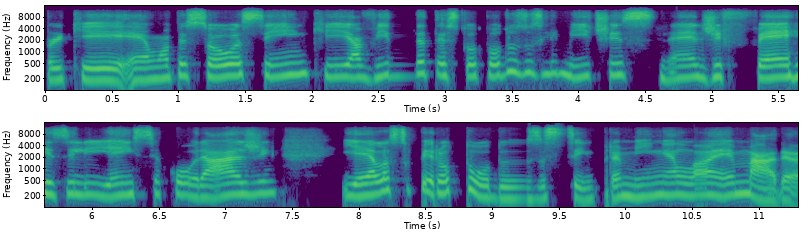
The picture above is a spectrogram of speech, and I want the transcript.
Porque é uma pessoa, assim, que a vida testou todos os limites, né? De fé, resiliência, coragem. E ela superou todos, assim. Para mim, ela é Mara.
